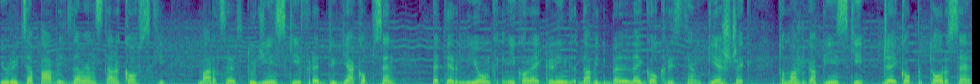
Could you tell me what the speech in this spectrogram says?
Juryca Pawlic, Damian Stalkowski, Marcel Studziński, Fredrik Jakobsen, Peter Liung, Nikolaj Klind, Dawid Bellego, Krystian Pieszczek, Tomasz Gapiński, Jacob Torsel,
